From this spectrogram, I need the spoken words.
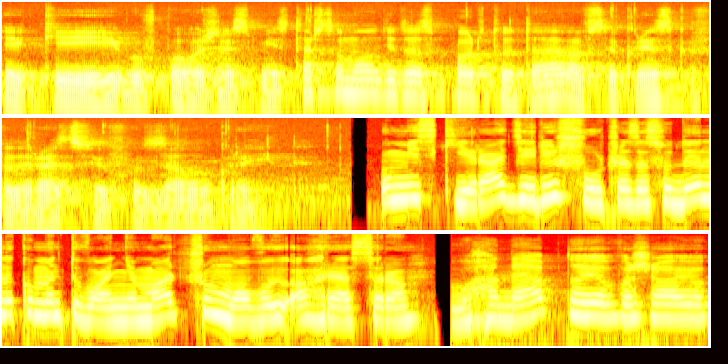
який був погоджений з Міністерством молоді та спорту та Всеукраїнською федерацією футзалу України. У міській раді рішуче засудили коментування матчу мовою агресора. Ганебно я вважаю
